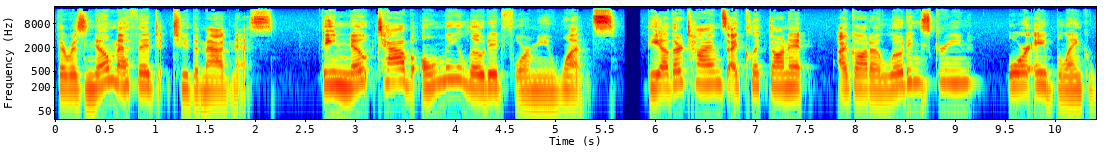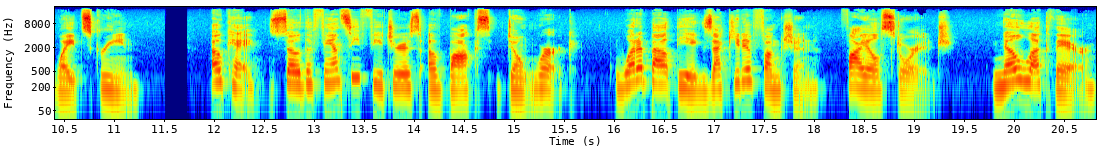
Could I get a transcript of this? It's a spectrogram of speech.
There was no method to the madness. The Note tab only loaded for me once. The other times I clicked on it, I got a loading screen or a blank white screen. Okay, so the fancy features of Box don't work. What about the executive function, file storage? No luck there.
